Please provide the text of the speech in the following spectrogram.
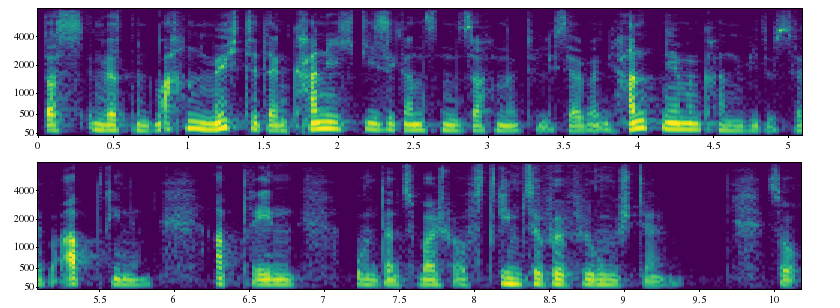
das Investment machen möchte, dann kann ich diese ganzen Sachen natürlich selber in die Hand nehmen, kann Videos selber abdrehen, abdrehen und dann zum Beispiel auf Stream zur Verfügung stellen. So,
